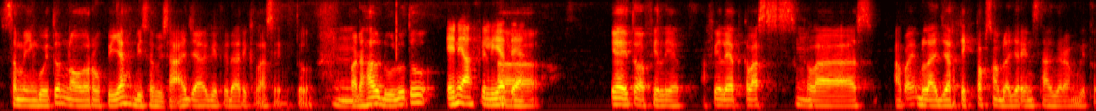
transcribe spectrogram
seminggu itu nol rupiah bisa-bisa aja gitu dari kelas itu. Hmm. Padahal dulu tuh Ini affiliate ya? eh, ya itu affiliate, affiliate kelas Hmm. kelas apa ya belajar TikTok sama belajar Instagram gitu.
